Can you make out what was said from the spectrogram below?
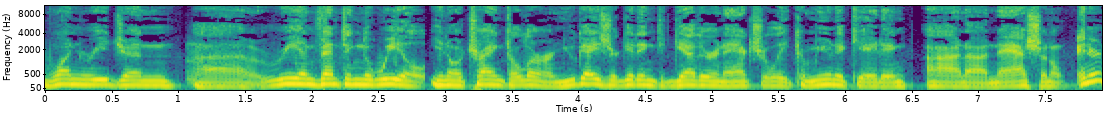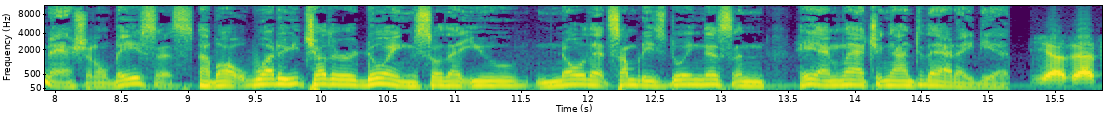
one region uh, reinventing the wheel, you know, trying to learn? You guys are getting together and actually communicating on a national, international basis about what each other are doing so that you know that somebody's doing this and, hey, I'm latching onto that idea. Yeah, that's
